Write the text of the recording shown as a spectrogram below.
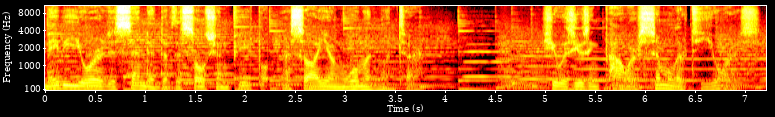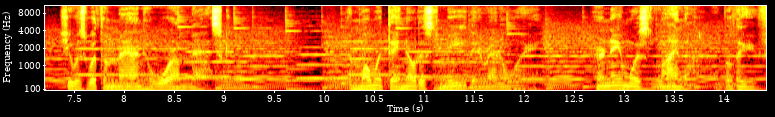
Maybe you're a descendant of the Solcian people. I saw a young woman one time. She was using powers similar to yours. She was with a man who wore a mask. The moment they noticed me, they ran away. Her name was Lila, I believe.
